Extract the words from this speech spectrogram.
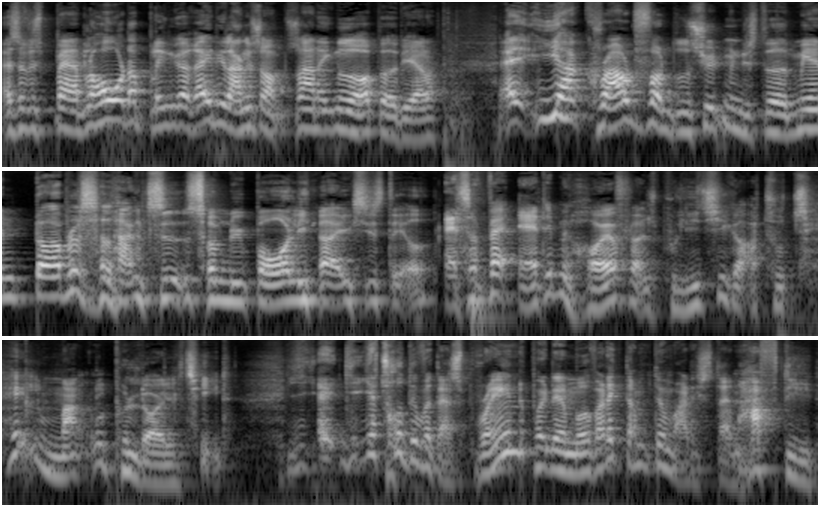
Altså, hvis Bertel Hård, blinker rigtig langsomt, så har han ikke noget opdaget, de er der. Altså, I har crowdfundet Sjøtministeriet mere end dobbelt så lang tid, som Nye Borgerlige har eksisteret. Altså, hvad er det med højrefløjens politikere og total mangel på loyalitet? Jeg, jeg, jeg troede, det var deres brand på en eller anden måde. Var det ikke dem, dem var det standhaftige?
